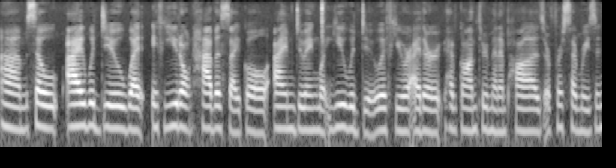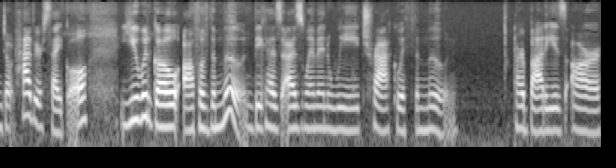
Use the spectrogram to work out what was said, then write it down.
um, so I would do what, if you don't have a cycle, I'm doing what you would do if you either have gone through menopause or for some reason don't have your cycle. You would go off of the moon because as women, we track with the moon our bodies are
